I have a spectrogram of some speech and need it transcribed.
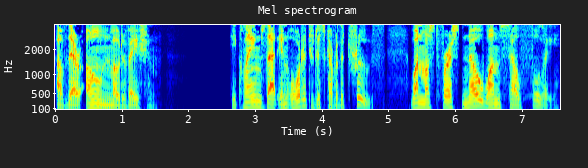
of their own motivation. He claims that in order to discover the truth, one must first know oneself fully,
